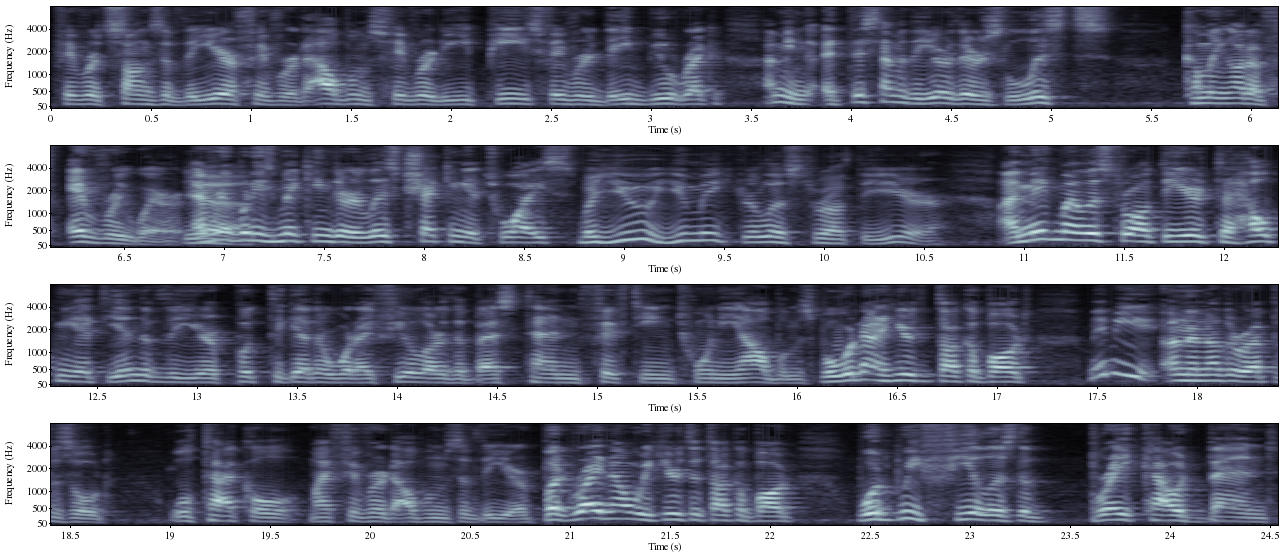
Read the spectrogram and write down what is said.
favorite songs of the year, favorite albums, favorite EPs, favorite debut record. I mean, at this time of the year, there's lists coming out of everywhere. Yeah. Everybody's making their list, checking it twice. but you you make your list throughout the year. I make my list throughout the year to help me at the end of the year put together what I feel are the best 10, 15, 20 albums. But we're not here to talk about, maybe on another episode, we'll tackle my favorite albums of the year. But right now, we're here to talk about what we feel is the breakout band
